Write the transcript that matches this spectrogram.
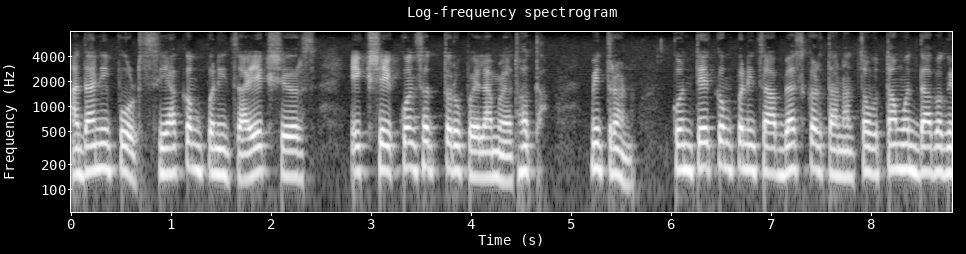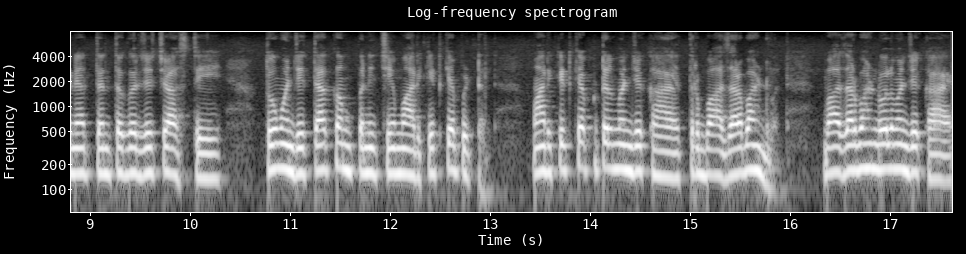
अदानी पोर्ट्स ह्या कंपनीचा एक शेअर्स एकशे एकोणसत्तर रुपयाला मिळत होता. मित्रांनो कोणत्याही कंपनीचा अभ्यास करताना चौथा मुद्दा बघणे अत्यंत गरजेचे असते. तो म्हणजे त्या कंपनीचे मार्केट कॅपिटल मार्केट कॅपिटल म्हणजे काय? तर बाजार भांडवल. बाजार भांडवल म्हणजे काय?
